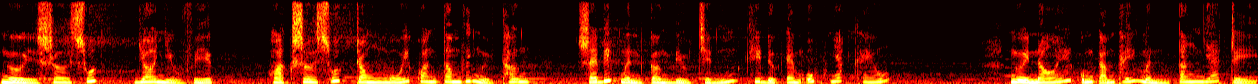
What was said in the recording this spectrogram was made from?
Người sơ suất do nhiều việc hoặc sơ suất trong mối quan tâm với người thân sẽ biết mình cần điều chỉnh khi được em út nhắc khéo. Người nói cũng cảm thấy mình tăng giá trị.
